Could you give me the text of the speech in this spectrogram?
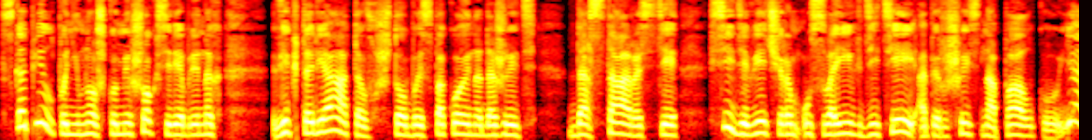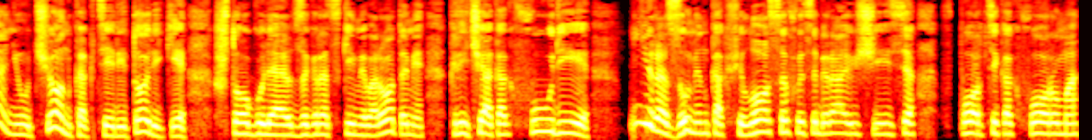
скопил понемножку мешок серебряных викториатов, чтобы спокойно дожить до старости, сидя вечером у своих детей, опершись на палку. Я не учен, как те риторики, что гуляют за городскими воротами, крича как фурии, неразумен, как философы, собирающиеся в портиках форума,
